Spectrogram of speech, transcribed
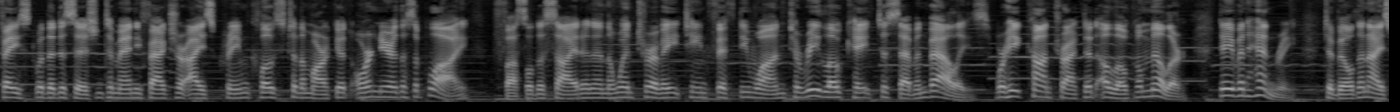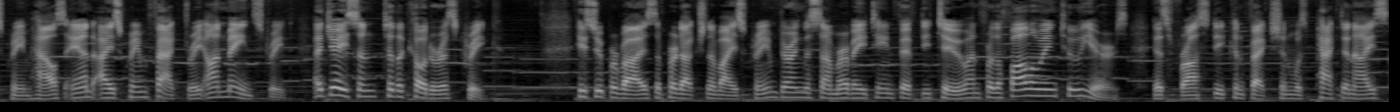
Faced with the decision to manufacture ice cream close to the market or near the supply, Fussell decided in the winter of 1851 to relocate to Seven Valleys, where he contracted a local miller, David Henry, to build an ice cream house and ice cream factory on Main Street, adjacent to the Codorus Creek. He supervised the production of ice cream during the summer of 1852, and for the following two years, his frosty confection was packed in ice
